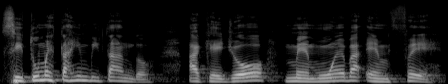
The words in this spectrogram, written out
Si tú me estás invitando a que yo me mueva en fe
